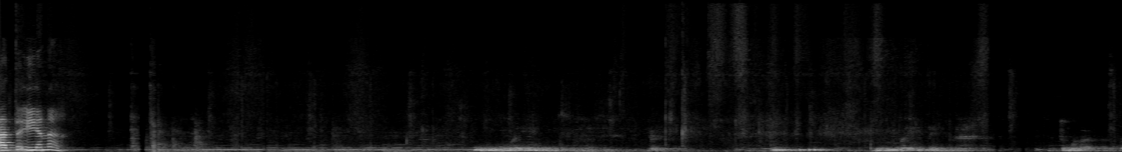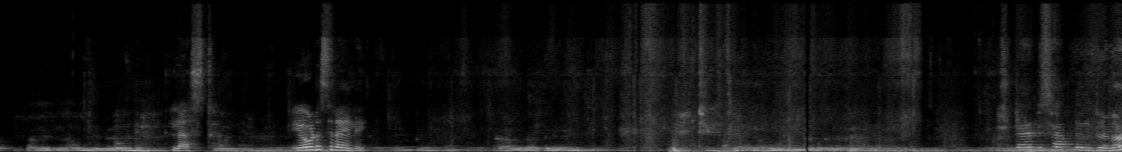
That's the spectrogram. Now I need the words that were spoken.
जात ये ना. लास्ट एवढंच राहिले स्टँड सापडलं ना?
